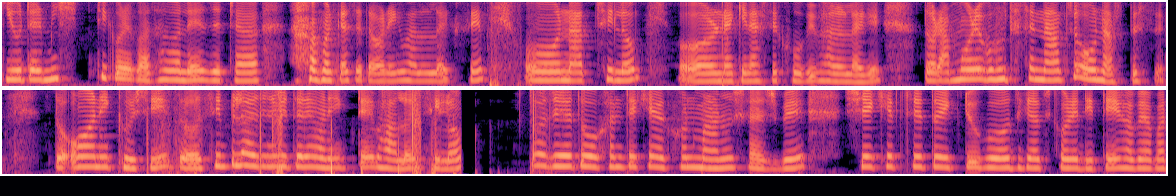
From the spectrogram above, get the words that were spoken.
কিউট আর মিষ্টি করে কথা বলে, যেটা আমার কাছে তো অনেক ভালো লাগছে। ও নাচছিল। ওর নাকি নাচতে খুবই ভালো লাগে। তো আম্মু বলতেছে, নাচো, ও নাচতেছে। তো ও অনেক খুশি। তো সিম্পল আয়োজনের ভিতরে অনেকটাই ভালোই ছিল। তো যেহেতু ওখান থেকে এখন মানুষ আসবে, সেক্ষেত্রে তো একটু গোজ গাছ করে দিতেই হবে আবার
